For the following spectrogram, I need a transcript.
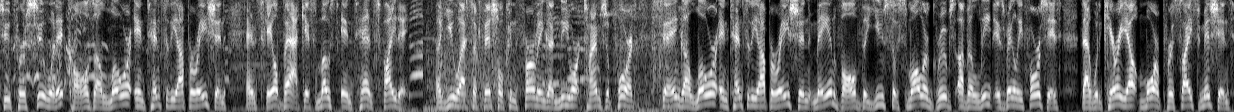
to pursue what it calls a lower intensity operation and scale back its most intense fighting. A U.S. official confirming a New York Times report saying a lower intensity operation may involve the use of smaller groups of elite Israeli forces that would carry out more precise missions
